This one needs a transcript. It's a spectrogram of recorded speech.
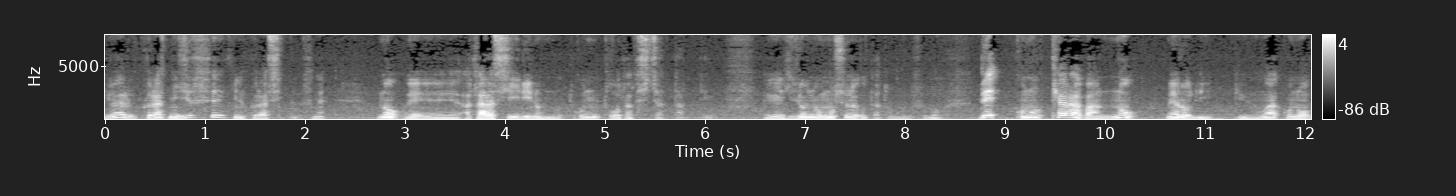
いわゆるクラ20世紀のクラシックですねの、え新しい理論のところに到達しちゃったっていう、え非常に面白いことだと思うんですけどでこのキャラバンのメロディーっていうのがこの、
